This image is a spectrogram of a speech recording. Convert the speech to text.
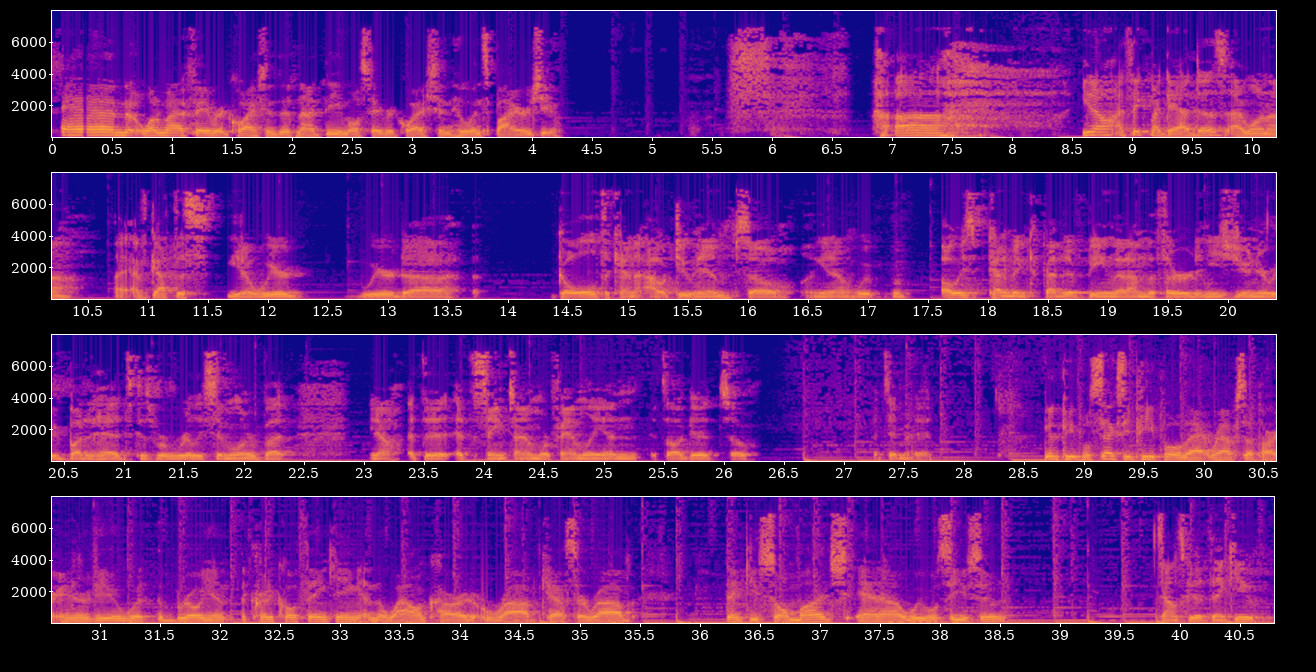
And one of my favorite questions, if not the most favorite question, who inspires you? Uh, you know, I think my dad does. I want to, I've got this, you know, weird, weird, uh, goal to kind of outdo him. So, you know, we've, we've always kind of been competitive being that I'm the third and he's junior. We've butted heads because we're really similar, but you know, at the, at the same time, we're family and it's all good. So I'd say my dad. Good people, sexy people. That wraps up our interview with the brilliant, the critical thinking, and the wild card, Rob Kessler. Rob, thank you so much, and uh, we will see you soon. Sounds good. Thank you.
